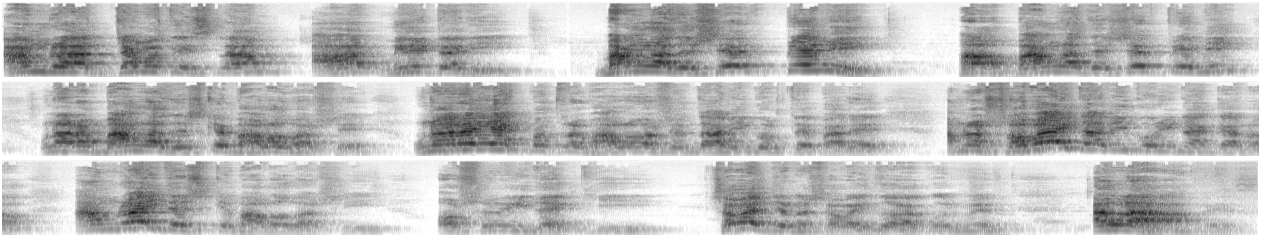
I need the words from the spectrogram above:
আমরা জামাতে ইসলাম আর মিলিটারি বাংলাদেশের প্রেমিক। হ্যাঁ বাংলাদেশের প্রেমিক। ওনারা বাংলাদেশকে ভালোবাসে। ওনারাই একমাত্র ভালোবাসে, দাবি করতে পারে। আমরা সবাই দাবি করি না কেন? আমরাই দেশকে ভালোবাসি। অসুবিধা কি? সবার জন্য সবাই দোয়া করবেন। আল্লাহ হাফেজ।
